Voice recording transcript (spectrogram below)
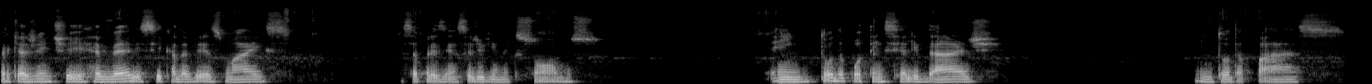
Para que a gente revele-se cada vez mais essa presença divina que somos, em toda a potencialidade em toda paz,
